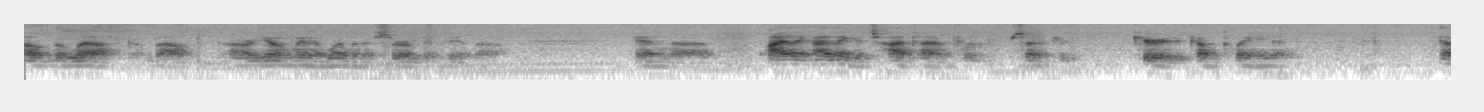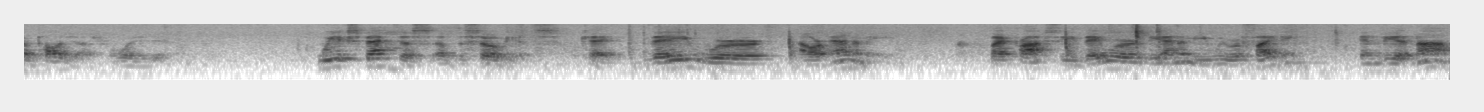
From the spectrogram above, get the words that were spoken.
of the left about our young men and women that served in Vietnam. And uh, I think I think it's high time for Senator Kerry to come clean and, and apologize for what he did. We expect this of the Soviets, okay? They were our enemy. By proxy, they were the enemy we were fighting in Vietnam.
